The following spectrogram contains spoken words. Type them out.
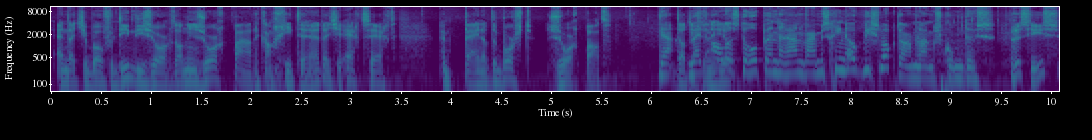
En dat je bovendien die zorg dan in zorgpaden kan gieten. Hè? Dat je echt zegt, een pijn op de borst, zorgpad. Ja, dat met alles erop en eraan waar misschien ook die slokdarm langskomt dus. Precies,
